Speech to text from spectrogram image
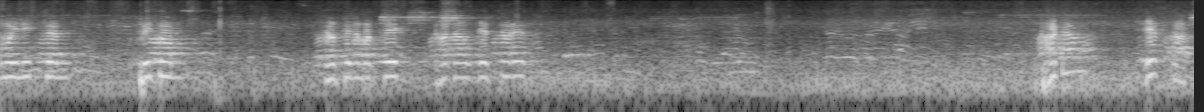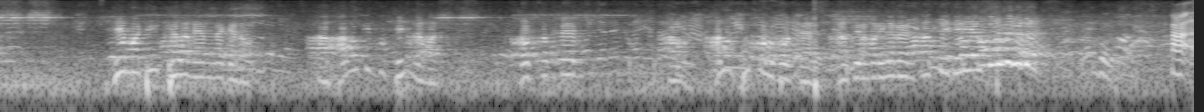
সময় নিচ্ছেন Pritam jersey number six Ghatal জেস্টারের ঘাটাল দেশটার যে মাঠেই খেলা নেন না কেন আহ, ভালো কিন্তু ঠিক না মানে দর্শকদের ভালো ফুটবল করছেন জার্সি নাম্বার ইলেভেন গেরিয়ে আ-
